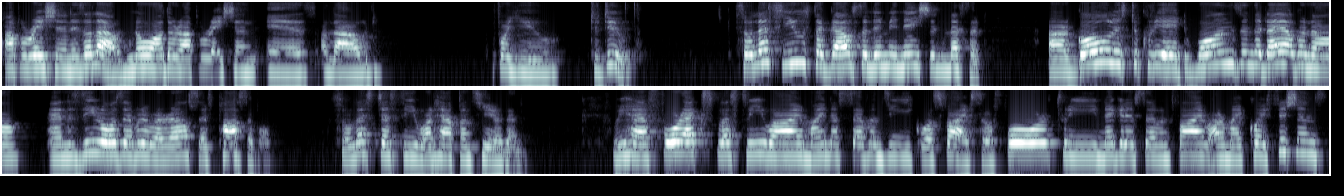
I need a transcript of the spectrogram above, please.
operation is allowed. No other operation is allowed for you to do. So let's use the Gauss elimination method. Our goal is to create ones in the diagonal and zeros everywhere else if possible. So let's just see what happens here then we have 4x plus 3y minus 7z equals 5. So 4, 3, negative 7, 5 are my coefficients.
